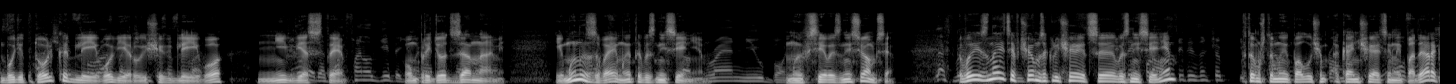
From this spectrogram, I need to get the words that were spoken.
будет только для его верующих, для его невесты. Он придет за нами. И мы называем это вознесением. Мы все вознесемся. Вы знаете, в чем заключается Вознесение? В том, что мы получим окончательный подарок,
